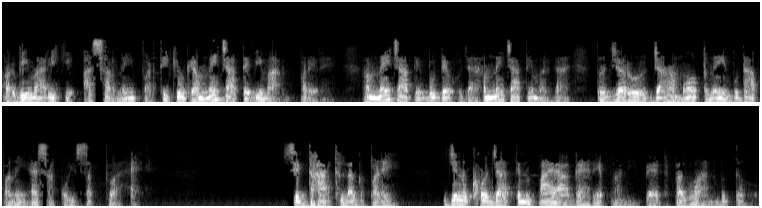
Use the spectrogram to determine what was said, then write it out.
और बीमारी की असर नहीं पड़ती, क्योंकि हम नहीं चाहते बीमार पड़े रहे, हम नहीं चाहते बूढ़े हो जाए, हम नहीं चाहते मर जाए तो ज़रूर जहाँ मौत नहीं, बुढ़ापा नहीं, ऐसा कोई सत्व है। सिद्धार्थ लग पड़े, जिन खोजा तिन पाया गहरे पानी पेट भगवान बुद्ध हो।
